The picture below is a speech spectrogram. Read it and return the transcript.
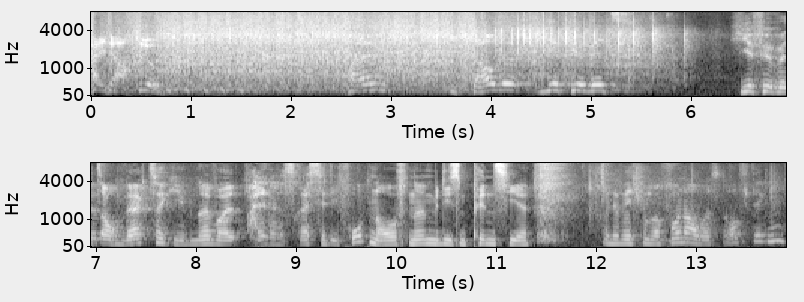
Keine Ahnung. Vor allem, ich glaube, hierfür wird's hierfür wird's auch ein Werkzeug geben, ne? Weil, Alter, das restet die Pfoten auf, ne? Mit diesen Pins hier. Oder vielleicht kann man vorne auch was draufstecken.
